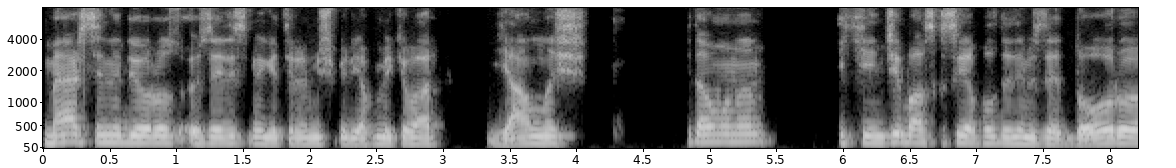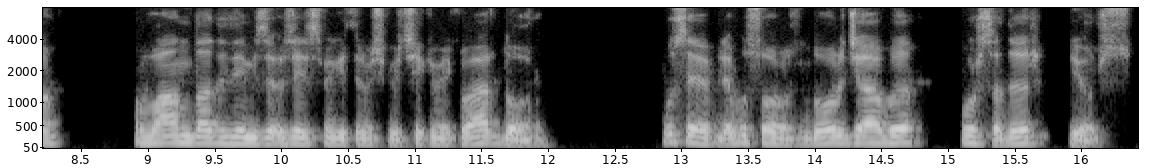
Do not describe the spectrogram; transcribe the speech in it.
Mersin'i diyoruz özel isme getirilmiş bir yapım eki var. Yanlış. Kitabımın ikinci baskısı yapıldı dediğimizde doğru. Van'da dediğimizde özel isme getirilmiş bir çekim eki var. Doğru. Bu sebeple bu sorumuzun doğru cevabı Bursa'dır diyoruz.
